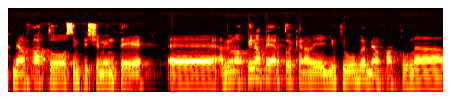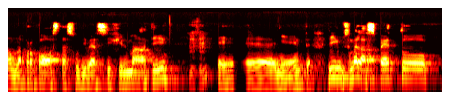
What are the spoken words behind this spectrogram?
abbiamo fatto semplicemente, eh, avevano appena aperto il canale YouTube, abbiamo fatto una, una proposta su diversi filmati mm-hmm. e, e, niente. Lì, insomma, l'aspetto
